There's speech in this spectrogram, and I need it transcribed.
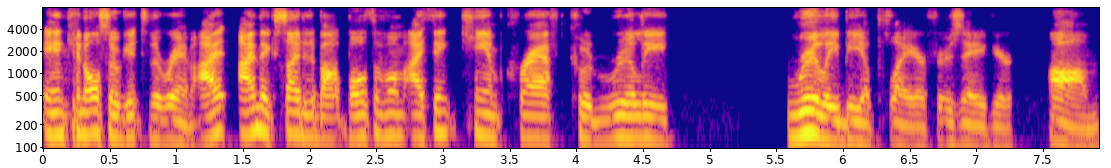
and can also get to the rim. I, I'm excited about both of them. I think Kam Craft could really, really be a player for Xavier. Um,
